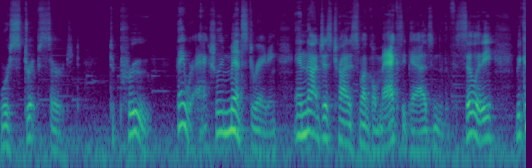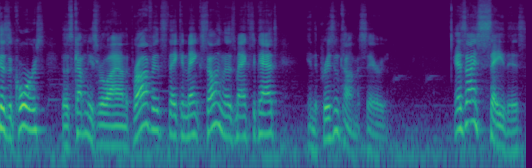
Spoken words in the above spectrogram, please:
were strip searched to prove they were actually menstruating and not just trying to smuggle maxi pads into the facility because of course those companies rely on the profits they can make selling those maxi pads in the prison commissary. As I say this,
